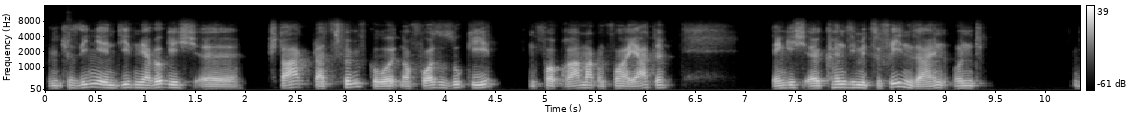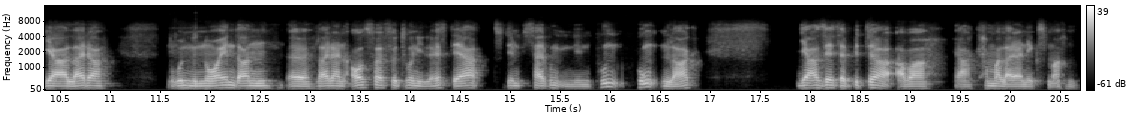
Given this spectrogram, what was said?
Und Cresini in diesem Jahr wirklich äh, stark Platz 5 geholt, noch vor Suzuki und vor Bramak und vor Hayate. Denke ich, äh, können sie mit zufrieden sein. Und ja, leider Runde 9 dann äh, leider ein Ausfall für Tony Les, der zu dem Zeitpunkt in den Pun Punkten lag. Ja, sehr, sehr bitter, aber ja, kann man leider nichts machen.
